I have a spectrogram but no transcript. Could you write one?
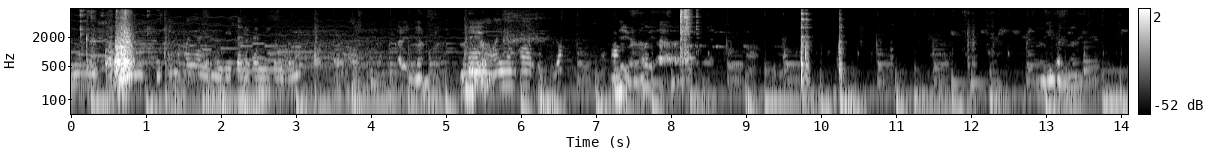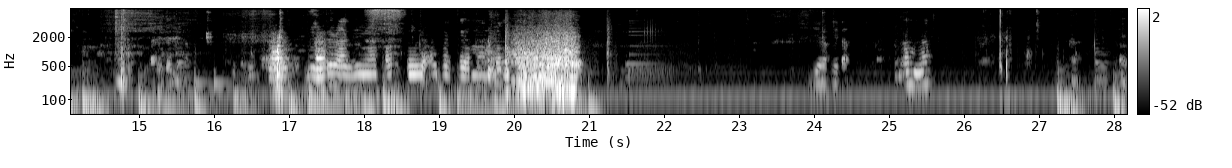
yung ano kaya yun, hindi talaga nilulunod. Alin yun? Hindi yun. Block. Hindi yun. Oy, ah, hindi yun. Hmm, Ay, dali lang. Sigurado na pa, kuya, ang pagkama ko. Hindi nakita. Ano na? Ay.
